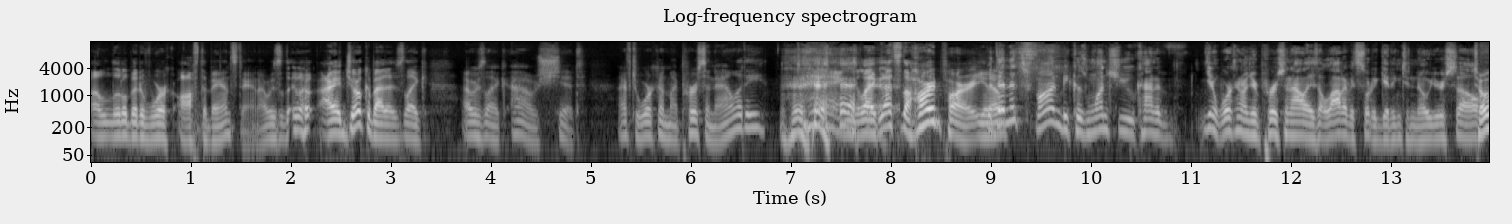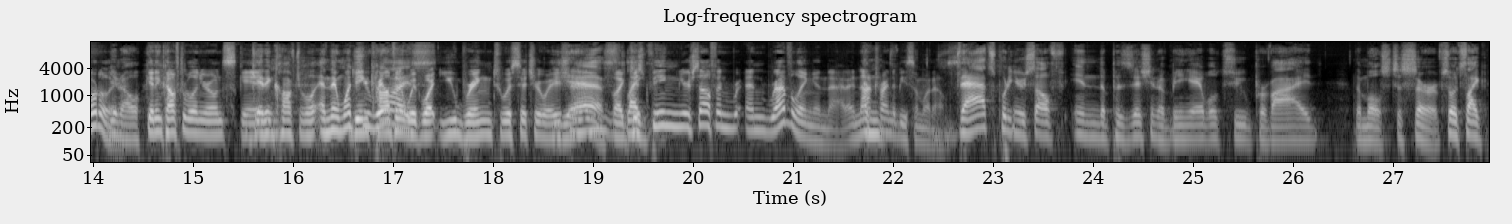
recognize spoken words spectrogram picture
a little bit of work off the bandstand. I was, I joke about it as like, I was like, oh shit, I have to work on my personality. Dang, like that's the hard part, you know. But then it's fun because once you kind of you know working on your personalities, a lot of it's sort of getting to know yourself. totally, you know, getting comfortable in your own skin, getting comfortable, and then once being you confident with what you bring to a situation. Yes, like, like- just being yourself and and reveling in that, and not trying to be someone else. that's putting yourself in the position of being able to provide the most to serve. So it's like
